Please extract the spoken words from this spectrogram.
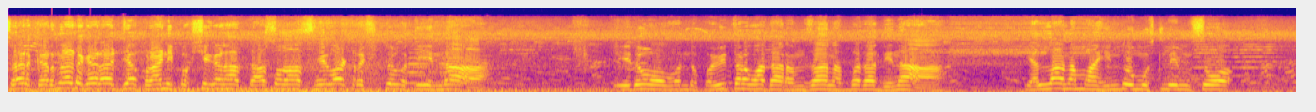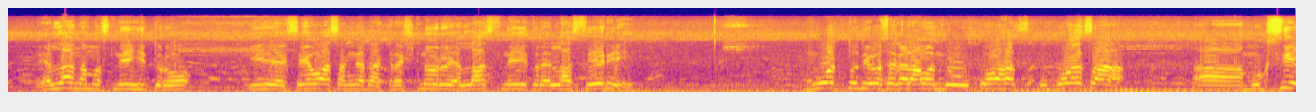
ಸರ್, ಕರ್ನಾಟಕ ರಾಜ್ಯ ಪ್ರಾಣಿ ಪಕ್ಷಿಗಳ ದಾಸೋಹ ಸೇವಾ ಟ್ರಸ್ಟ್ ವತಿಯಿಂದ ಇದು ಒಂದು ಪವಿತ್ರವಾದ ರಂಜಾನ್ ಹಬ್ಬದ ದಿನ. ಎಲ್ಲ ನಮ್ಮ ಹಿಂದೂ ಮುಸ್ಲಿಮ್ಸು, ಎಲ್ಲ ನಮ್ಮ ಸ್ನೇಹಿತರು, ಈ ಸೇವಾ ಸಂಘದ ಟ್ರಸ್ಟ್ನವರು, ಎಲ್ಲ ಸ್ನೇಹಿತರು ಎಲ್ಲ ಸೇರಿ ಮೂವತ್ತು ದಿವಸಗಳ ಒಂದು ಉಪವಾಸ ಉಪವಾಸ ಮುಗಿಸಿ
